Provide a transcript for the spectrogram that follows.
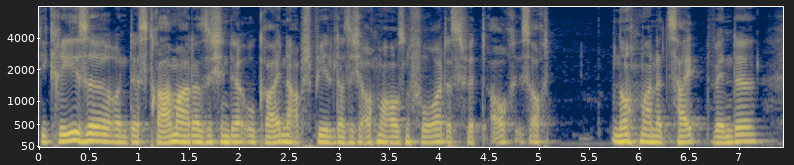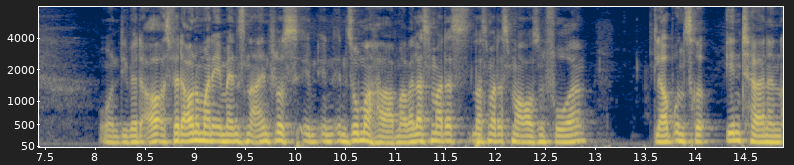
die Krise und das Drama, das sich in der Ukraine abspielt, das ich auch mal außen vor. Das wird auch, ist auch nochmal eine Zeitwende. Und die wird auch, es wird auch nochmal einen immensen Einfluss in, in, in Summe haben. Aber lass mal das, lass mal das mal außen vor. Ich glaube, unsere internen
